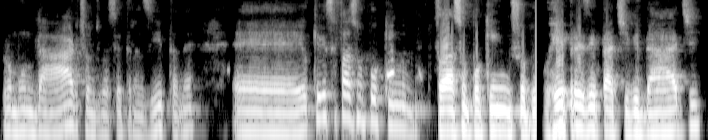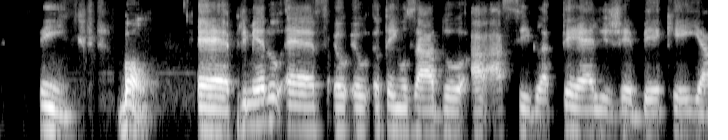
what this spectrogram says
para o mundo da arte onde você transita, né? É, eu queria que você falasse um pouquinho, falasse um pouquinho sobre representatividade. Sim. Bom, é, primeiro, é, eu, eu, eu, tenho usado a, a, sigla TLGBQIA,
